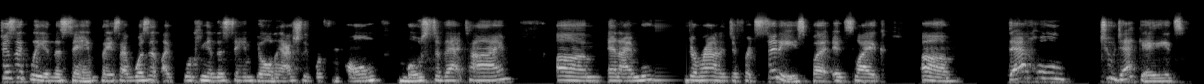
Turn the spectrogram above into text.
physically in the same place. I wasn't like working in the same building. I actually worked from home most of that time. Um, and I moved around in different cities, but it's like um, that whole two decades,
